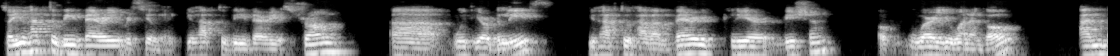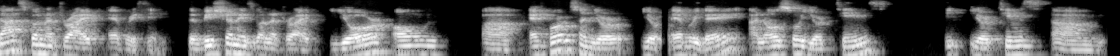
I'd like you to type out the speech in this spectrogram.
So you have to be very resilient. You have to be very strong uh, with your beliefs. You have to have a very clear vision of where you want to go. And that's going to drive everything. The vision is going to drive your own uh, efforts and your your everyday, and also your team's your team's um,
